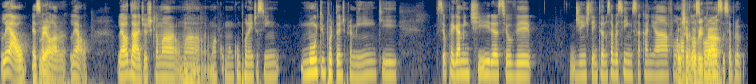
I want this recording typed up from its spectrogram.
Leal, essa Leal. é a palavra, leal. Lealdade, acho que é uma, uma, uhum. É uma, um componente, assim, muito importante para mim, que se eu pegar mentira, se eu ver gente tentando, sabe assim, me sacanear, falar Ou mal pelas aproveitar. costas, se aproveitar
